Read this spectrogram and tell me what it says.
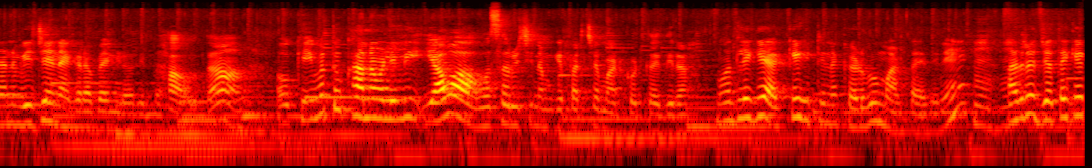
ನಾನು ವಿಜಯನಗರ ಬೆಂಗಳೂರಿಂದ. ಹೌದಾ? ಓಕೆ ಇವತ್ತು ಖಾನಾವಳಿಯಲ್ಲಿ ಯಾವ ಹೊಸ ರುಚಿ ನಮಗೆ ಪರಿಚಯ ಮಾಡ್ಕೊಡ್ತಾ ಇದ್ದೀರಾ? ಮೊದಲಿಗೆ ಅಕ್ಕಿ ಹಿಟ್ಟಿನ ಕಡುಬು ಮಾಡ್ತಾ ಇದ್ದೀನಿ. ಅದರ ಜೊತೆಗೆ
